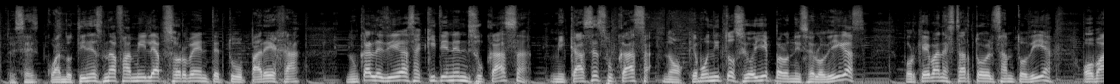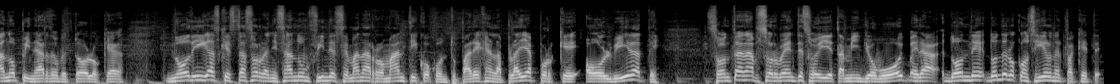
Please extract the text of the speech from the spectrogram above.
Entonces, cuando tienes una familia absorbente, tu pareja, nunca les digas aquí tienen su casa, mi casa es su casa. No, qué bonito se oye, pero ni se lo digas, porque ahí van a estar todo el santo día o van a opinar sobre todo lo que haga. No digas que estás organizando un fin de semana romántico con tu pareja en la playa, porque olvídate. Son tan absorbentes, oye, también yo voy. Mira, ¿dónde, ¿dónde lo consiguieron el paquete?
